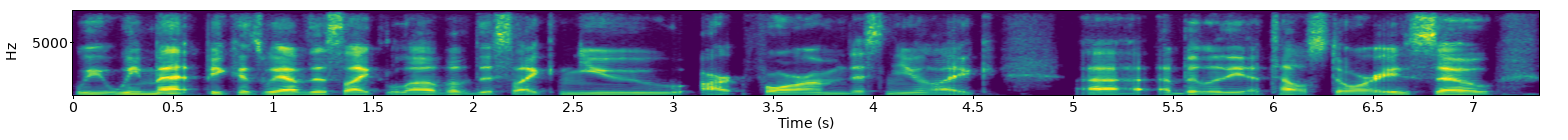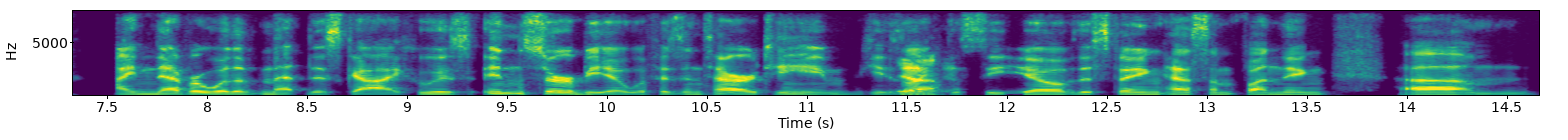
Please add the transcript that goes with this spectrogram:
we we met because we have this like love of this like new art form, this new like uh ability to tell stories. So I never would have met this guy who is in Serbia with his entire team. He's Yeah. like the CEO of this thing, has some funding. Um,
